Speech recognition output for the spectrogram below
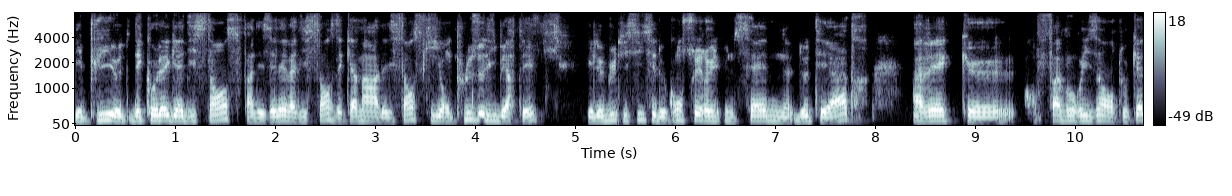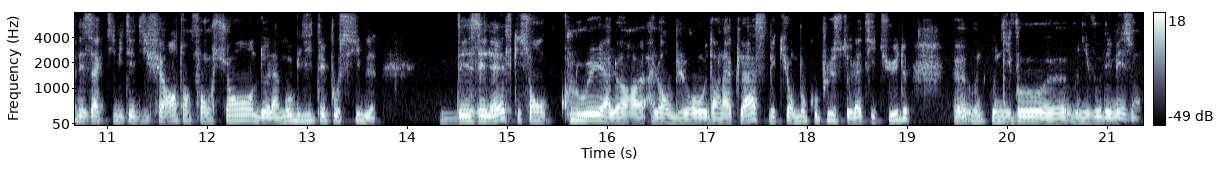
et puis euh, des collègues à distance, enfin des élèves à distance, des camarades à distance qui ont plus de liberté. Et le but ici, c'est de construire une, scène de théâtre avec, euh, en favorisant en tout cas des activités différentes en fonction de la mobilité possible des élèves qui sont cloués à leur, à leur bureau dans la classe, mais qui ont beaucoup plus de latitude euh, au, niveau, au niveau des maisons.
